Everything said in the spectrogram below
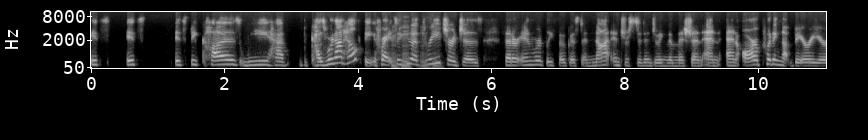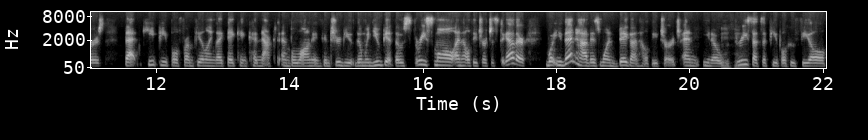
it's it's it's because we have because we're not healthy right so Mhm, you have 3 churches that are inwardly focused and not interested in doing the mission and and are putting up barriers that keep people from feeling like they can connect and belong and contribute then when you get those three small unhealthy churches together what you then have is one big unhealthy church and you know three mm-hmm. sets of people who feel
